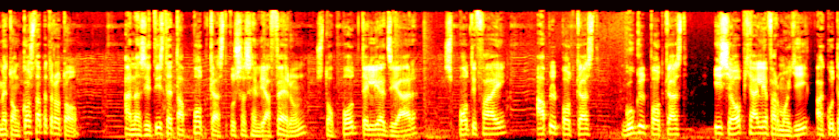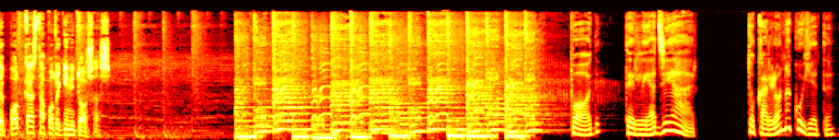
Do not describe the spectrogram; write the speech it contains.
με τον Κώστα Πετρωτό. Αναζητήστε τα podcast που σας ενδιαφέρουν στο pod.gr, Spotify, Apple Podcast, Google Podcast ή σε όποια άλλη εφαρμογή ακούτε podcast από το κινητό σας. Pod.gr. Το καλό να ακούγεται.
